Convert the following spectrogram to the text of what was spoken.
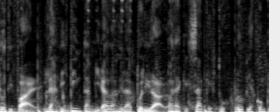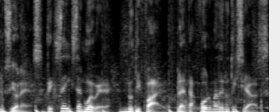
Notify, las distintas miradas de la actualidad para que saques tus propias conclusiones. De 6 a 9, Notify, plataforma de noticias.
